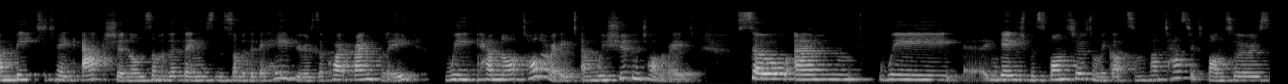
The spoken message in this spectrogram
and B, to take action on some of the things and some of the behaviors that, quite frankly, we cannot tolerate and we shouldn't tolerate. So um, we engaged with sponsors and we got some fantastic sponsors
